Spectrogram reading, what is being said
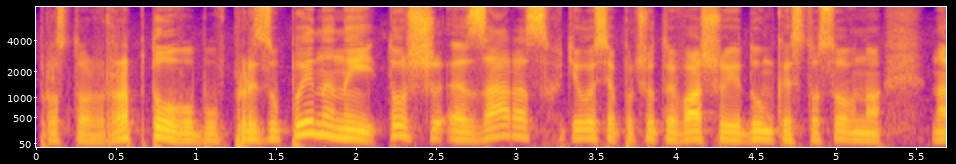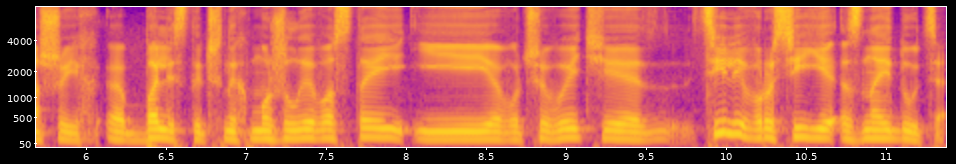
просто раптово був призупинений. Тож е, зараз хотілося почути вашої думки стосовно наших е, балістичних можливостей, і вочевидь, е, цілі в Росії знайдуться.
